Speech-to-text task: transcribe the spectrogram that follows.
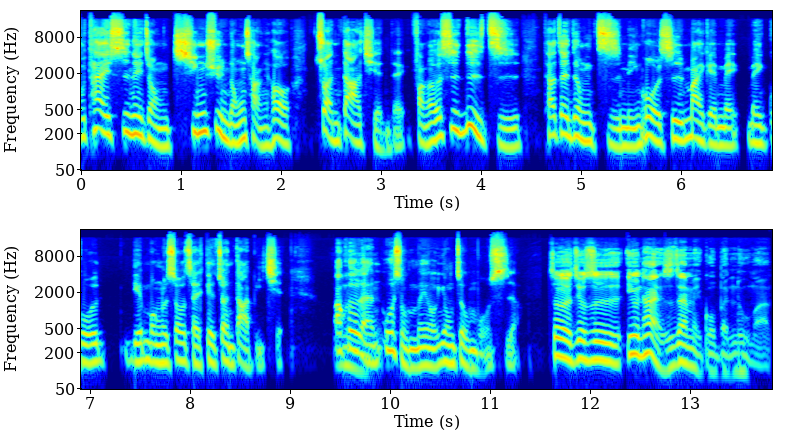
不太是那种青训农场以后赚大钱的，反而是日职他在这种指名或者是卖给美美国联盟的时候才可以赚大笔钱。奥克兰为什么没有用这种模式啊？这个就是因为他也是在美国本土嘛。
